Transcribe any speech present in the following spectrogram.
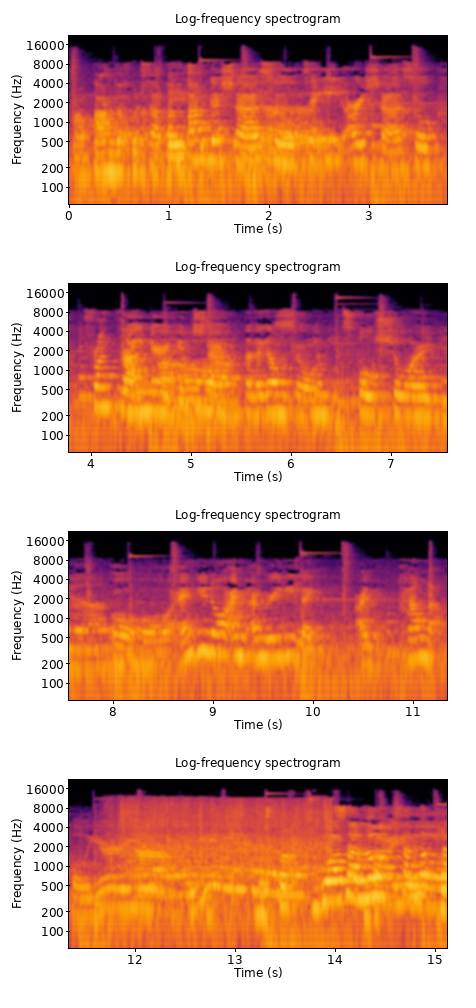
Pampanga ko Sa nakabase. Pampanga siya, so sa ER siya, so frontliner Oo, gid siya. Talagang So, yung exposure niya. Oo. And you know, I'm I'm really like I'm hanga ko. You're Ay, Basta, guwapo Salute, tayo.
